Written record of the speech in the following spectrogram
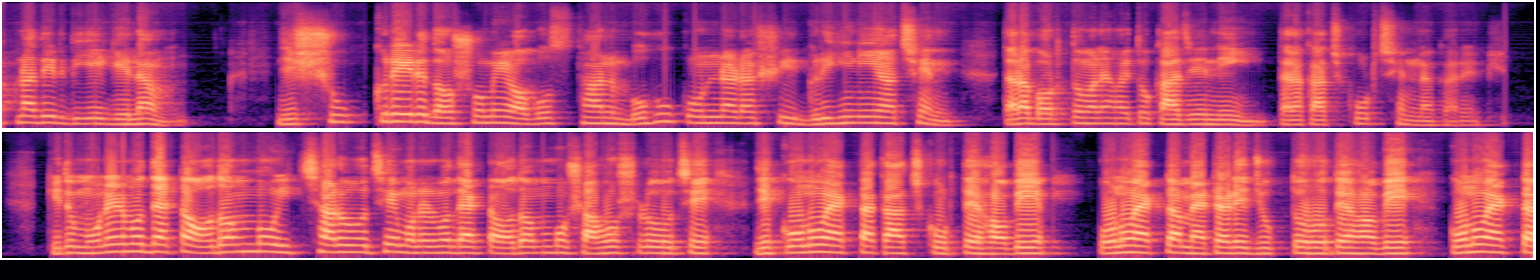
আপনাদের দিয়ে গেলাম। যে শুক্রের দশমে অবস্থান বহু কন্যা রাশির গৃহিণী আছেন, তারা বর্তমানে হয়তো কাজে নেই, তারা কাজ করছেন না কারেন্টলি। কিন্তু মনের মধ্যে একটা অদম্য ইচ্ছা রয়েছে, মনের মধ্যে একটা অদম্য সাহস রয়েছে যে কোনো একটা কাজ করতে হবে, কোনো একটা ম্যাটারে যুক্ত হতে হবে, কোনো একটা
